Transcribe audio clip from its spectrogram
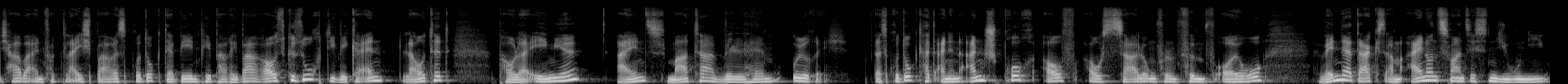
Ich habe ein vergleichbares Produkt der BNP Paribas rausgesucht. Die WKN lautet Paula Emil 1 Martha Wilhelm Ulrich. Das Produkt hat einen Anspruch auf Auszahlung von 5 Euro wenn der DAX am 21. Juni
